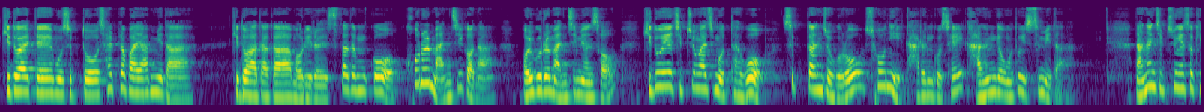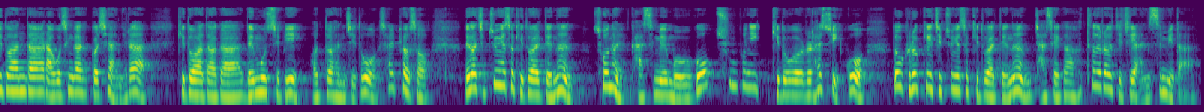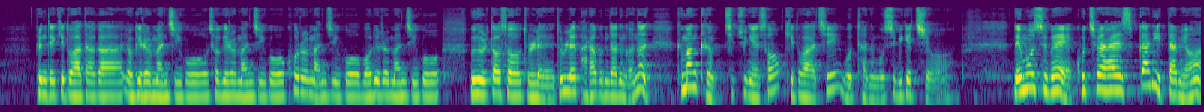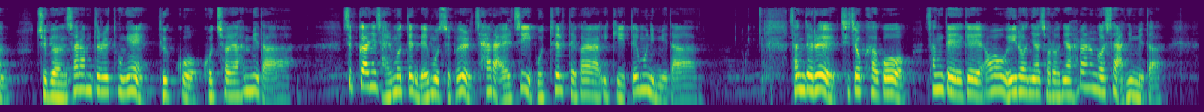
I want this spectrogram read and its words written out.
기도할 때의 모습도 살펴봐야 합니다. 기도하다가 머리를 쓰다듬고 코를 만지거나 얼굴을 만지면서 기도에 집중하지 못하고 습관적으로 손이 다른 곳에 가는 경우도 있습니다. 나는 집중해서 기도한다 라고 생각할 것이 아니라 기도하다가 내 모습이 어떠한지도 살펴서 내가 집중해서 기도할 때는 손을 가슴에 모으고 충분히 기도를 할 수 있고 또 그렇게 집중해서 기도할 때는 자세가 흐트러지지 않습니다. 그런데 기도하다가 여기를 만지고 저기를 만지고 코를 만지고 머리를 만지고 눈을 떠서 둘레 둘레 바라본다는 것은 그만큼 집중해서 기도하지 못하는 모습이겠지요. 내 모습에 고쳐야 할 습관이 있다면 주변 사람들을 통해 듣고 고쳐야 합니다. 습관이 잘못된 내 모습을 잘 알지 못할 때가 있기 때문입니다. 상대를 지적하고 상대에게 어, 왜 이러냐 저러냐 하라는 것이 아닙니다.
